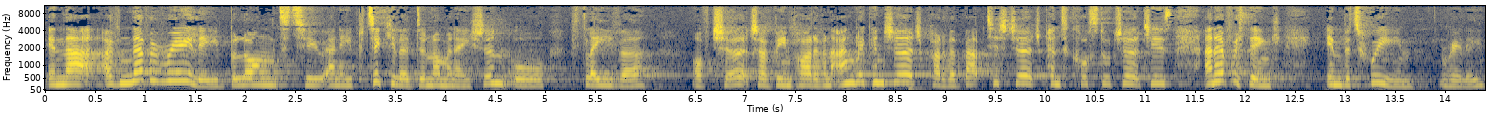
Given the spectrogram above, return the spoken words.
in that I've never really belonged to any particular denomination or flavour of church. I've been part of an Anglican church, part of a Baptist church, Pentecostal churches, and everything in between, really.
